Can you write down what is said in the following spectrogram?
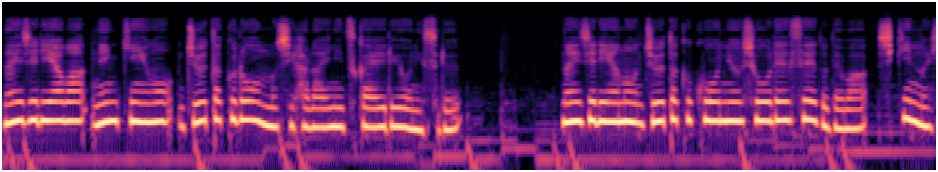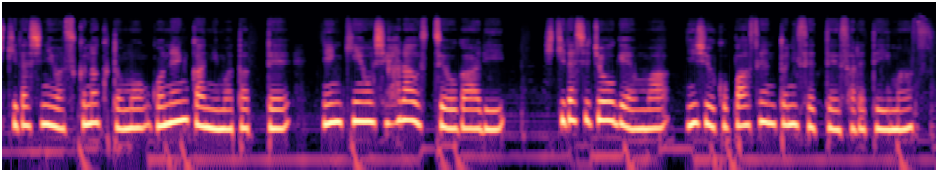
ナイジェリアは年金を住宅ローンの支払いに使えるようにする。ナイジェリアの住宅購入奨励制度では資金の引き出しには少なくとも5年間にわたって年金を支払う必要があり引き出し上限は25%に設定されています。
